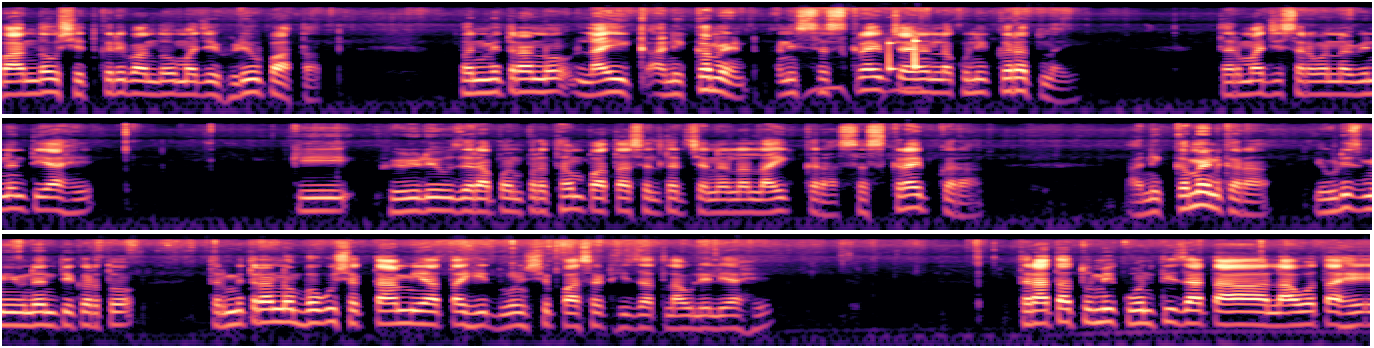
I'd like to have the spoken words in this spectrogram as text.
बांधव शेतकरी बांधव माझे व्हिडिओ पाहतात. पण मित्रांनो लाईक आणि कमेंट आणि सबस्क्राईब चॅनलला कोणी करत नाही. तर माझी सर्वांना विनंती आहे की व्हिडिओ जर आपण प्रथम पाहत असेल तर चॅनलला लाईक करा सबस्क्राईब करा आणि कमेंट करा. एवढीच मी विनंती करतो. तर मित्रांनो बघू शकता आम्ही आता ही दोनशे पासष्ट ही जात लावलेली आहे. तर आता तुम्ही कोणती जात लावत आहे?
